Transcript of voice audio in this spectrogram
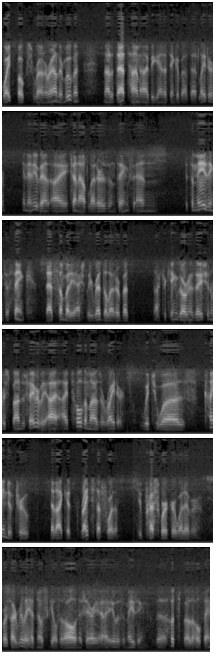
white folks running around their movement. Not at that time. I began to think about that later in any event, I sent out letters and things, and it's amazing to think that somebody actually read the letter, but Dr. King's organization responded favorably. I, I told them I was a writer, which was kind of true, that I could write stuff for them, do press work or whatever. Of course, I really had no skills at all in this area. It was amazing, the chutzpah, the whole thing.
